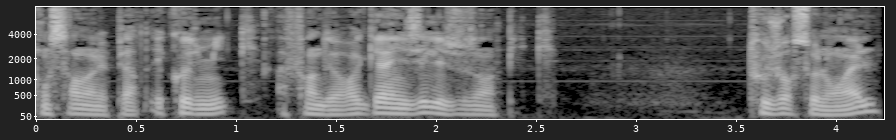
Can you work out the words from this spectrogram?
concernant les pertes économiques afin de réorganiser les Jeux olympiques. Toujours selon elle,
